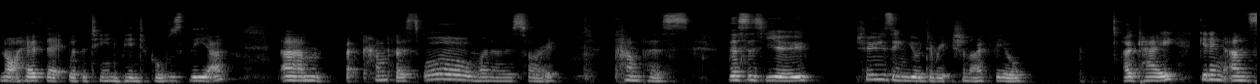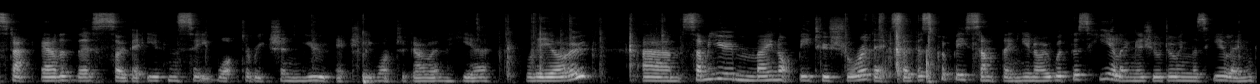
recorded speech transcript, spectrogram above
not have that with the Ten of Pentacles there? Um, but compass, oh, my nose, sorry. Compass, this is you choosing your direction, I feel. Okay, getting unstuck out of this so that you can see what direction you actually want to go in here, Leo Um, some of you may not be too sure of that. So this could be something, you know, with this healing, as you're doing this healing,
